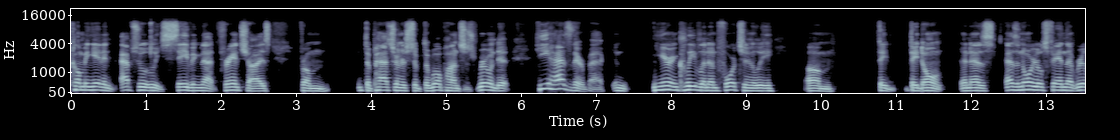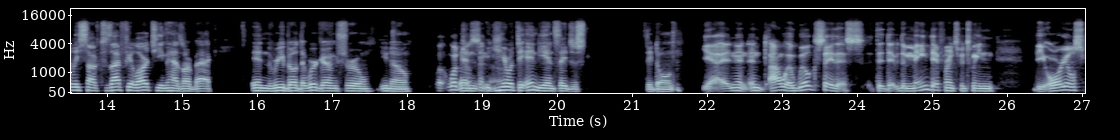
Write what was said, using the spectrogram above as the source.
coming in and absolutely saving that franchise from the past ownership. The Wilpons just ruined it. He has their back, and here in Cleveland, unfortunately, um, they they don't. And as as an Orioles fan, that really sucks because I feel our team has our back in the rebuild that we're going through. You know, what, what and Justin, here with the Indians, they just they don't. Yeah, and and I will say this: the the main difference between the Orioles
